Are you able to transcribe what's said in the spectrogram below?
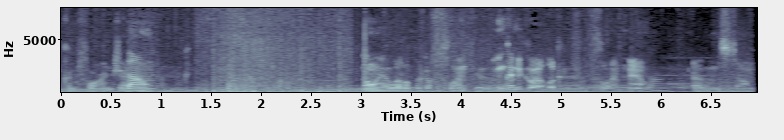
looking for in general. Down. Only a little bit of flint. I'm gonna go out looking for flint now, rather than stone.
